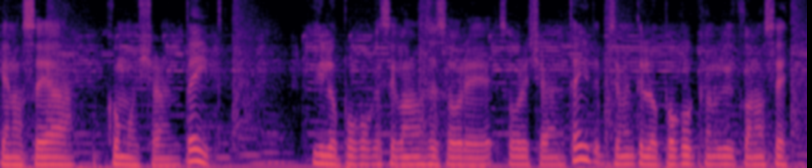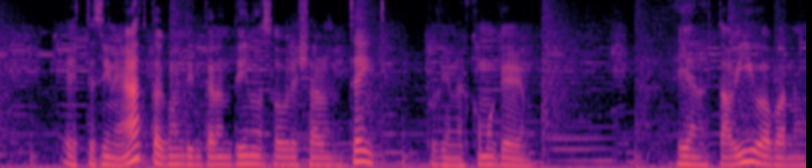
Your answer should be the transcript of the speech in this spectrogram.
Que no sea como Sharon Tate. Y lo poco que se conoce sobre, sobre Sharon Tate, especialmente lo poco que, conoce este cineasta, Quentin Tarantino, sobre Sharon Tate. Porque no es como que ella no está viva para no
